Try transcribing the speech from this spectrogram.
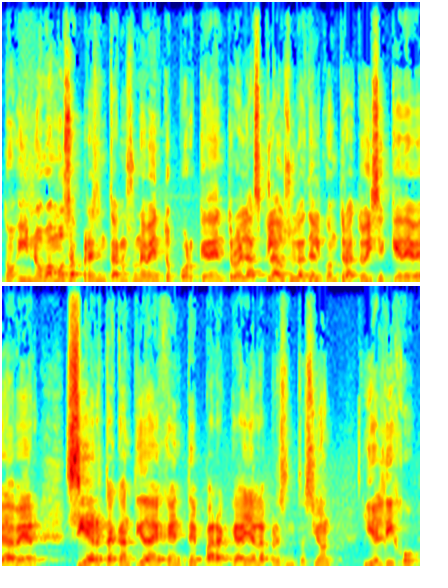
¿no? Y no vamos a presentarnos un evento porque dentro de las cláusulas del contrato dice que debe haber cierta cantidad de gente para que haya la presentación. Y él dijo,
